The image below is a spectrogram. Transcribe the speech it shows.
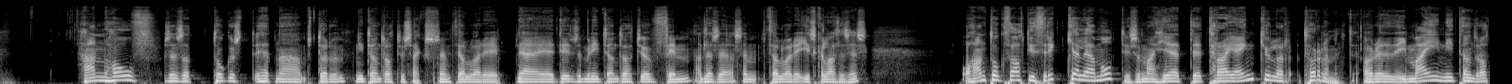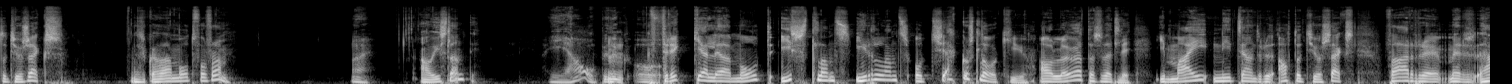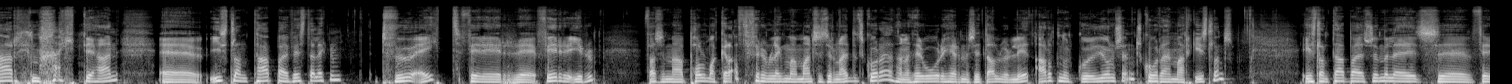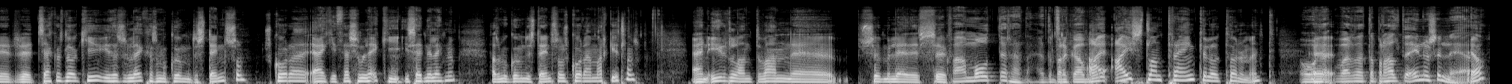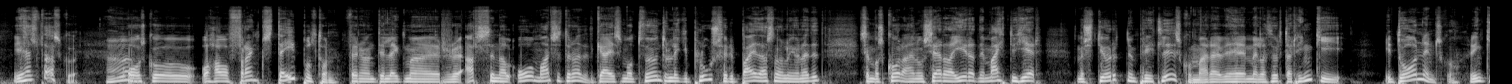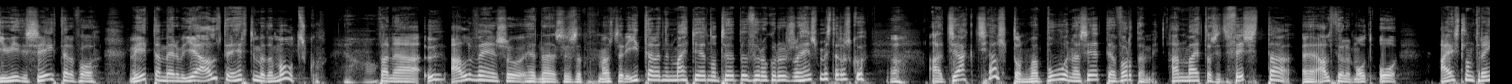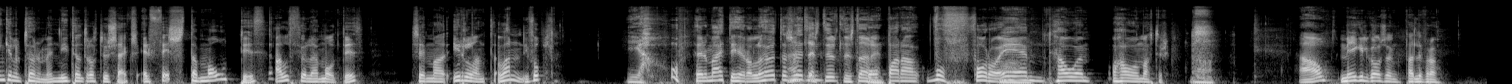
Hann hóf, sem sagt, tókust hérna störfum 1986 sem þjálfari, neða, sem er 1985 allir segja, sem þjálfari Írska landsleisins og hann tók þátt í þryggjalega móti sem að hétt Triangular Tournament árið í mæ 1986 þessu hvað það mót fór fram? Nei. Á Íslandi. Já, byrju, og þryggjalega mót Íslands, Írlands og Tjekkoslovakíu á laugardagsvelli í mæ 1986 þar, eh, með, þar mætti hann uh, Ísland tapaði fyrsta leiknum 2-1 fyrir, eh, fyrir Írum þar sem að Paul McGrath fyrir um leikma Manchester United skoraði þannig að þeir voru hér með sitt alveg lið. Arnur Guðjónsson skoraði mark Íslands Ísland tapaði sumulegis fyrir Tjekkoslovaki í þessum leik þar sem að Guðmundur Steinsson skoraði, eða ekki í þessum leik í, í setni leiknum þar sem að Guðmundur Steinsson skoraði mark Íslands en Írland vann uh, sumulegis hvaða mót er þetta? Þetta er bara eitthvað Æ- Iceland Triangular Tournament Og Eh, var þetta bara haldið einu sinni? Já, ég held það sko Ah. og sko, og hafa Frank Stapleton fyrir hann til leikmaður Arsenal og Manchester United gæði sem á 200 leiki pluss fyrir bæði Arsenal og United sem að skora, en nú sér það að Írarnir mættu hér með stjörnum prítlið sko, maður ringi í, í dónin sko, ringi við í sig til að fá vita meira, um- ég hef aldrei hert um þetta mót sko, Já. þannig að uh, alveg eins og, hérna, sem sagt, mannstur Ítalarnir mættu hérna og töpuð fyrir okkur og heimsmeistara sko, Já. að Jack Charlton var búinn að setja að fordæmi. Hann mætti á sitt fyrsta uh, alþjóðlega mót og Iceland Triangular Tournament 1986 er fyrsta mótið alþjóðlega mótið sem að Írland vann í fólk Já, þeir mætti hér á staðreynd. og bara vuff, fór á EM, HM og HM aftur. Já, mikil góðsögn, fallið frá.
